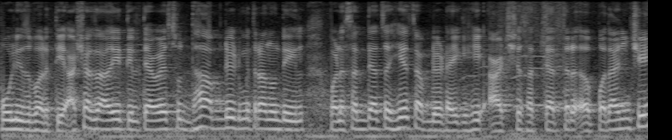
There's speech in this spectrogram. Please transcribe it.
पोलीस भरती अशा जा येतील त्यावेळेससुद्धा अपडेट मित्रांनो देईल. पण सध्याचं हेच अपडेट आहे की ही आठशे सत्याहत्तर पदांची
